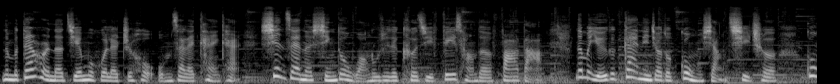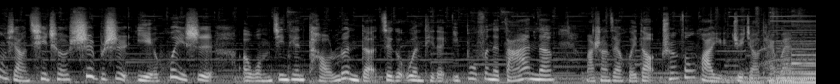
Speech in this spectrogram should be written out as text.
那么待会儿呢，节目回来之后，我们再来看一看，现在呢，行动网络这些科技非常的发达，那么有一个概念叫做共享汽车，共享汽车是不是也会是呃我们今天讨论的这个问题的一部分的答案呢？马上再回到春风华语聚焦台湾。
